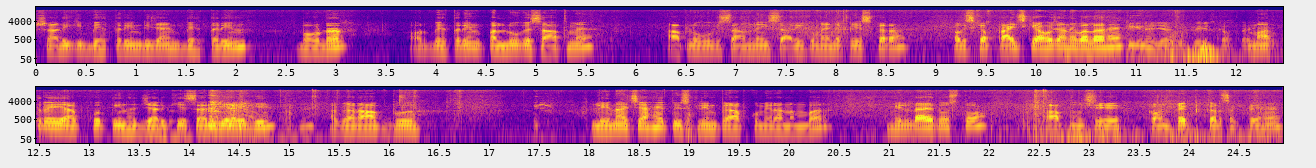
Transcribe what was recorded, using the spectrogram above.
साड़ी की बेहतरीन डिज़ाइन बेहतरीन बॉर्डर और बेहतरीन पल्लू के साथ में आप लोगों के सामने इस साड़ी को मैंने पेश करा। और इसका प्राइस क्या हो जाने वाला है? तीन हज़ार रुपये इसका प्राइस मात्र ये आपको तीन हज़ार की साड़ी आएगी। अगर आप लेना चाहें तो स्क्रीन पे आपको मेरा नंबर मिल रहा है दोस्तों। आप मुझे कांटेक्ट कर सकते हैं।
